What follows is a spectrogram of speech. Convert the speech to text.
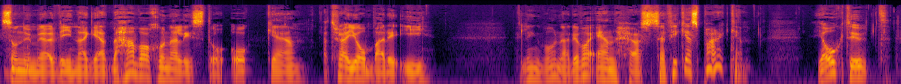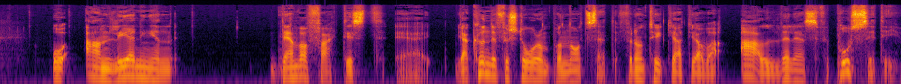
som numera är vinagent. Men han var journalist då och eh, jag tror jag jobbade i, hur länge var det? Det var en höst, sen fick jag sparken. Jag åkte ut Och anledningen, den var faktiskt, eh, jag kunde förstå dem på något sätt, för de tyckte att jag var alldeles för positiv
